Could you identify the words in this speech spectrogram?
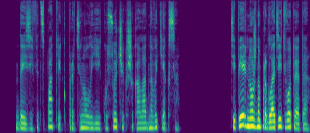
— Дейзи Фицпатрик протянула ей кусочек шоколадного кекса. «Теперь нужно проглотить вот это».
